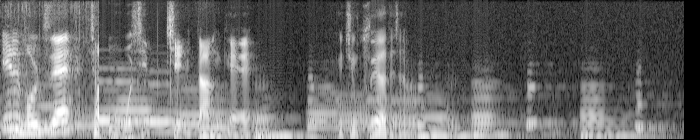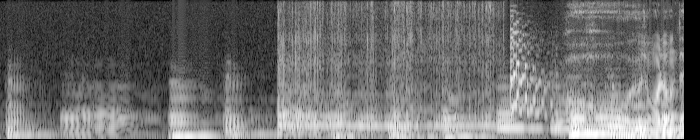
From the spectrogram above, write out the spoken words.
1볼트의 57단계. 이거 지금 구해야 되잖아. 오 이거 좀 어려운데?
